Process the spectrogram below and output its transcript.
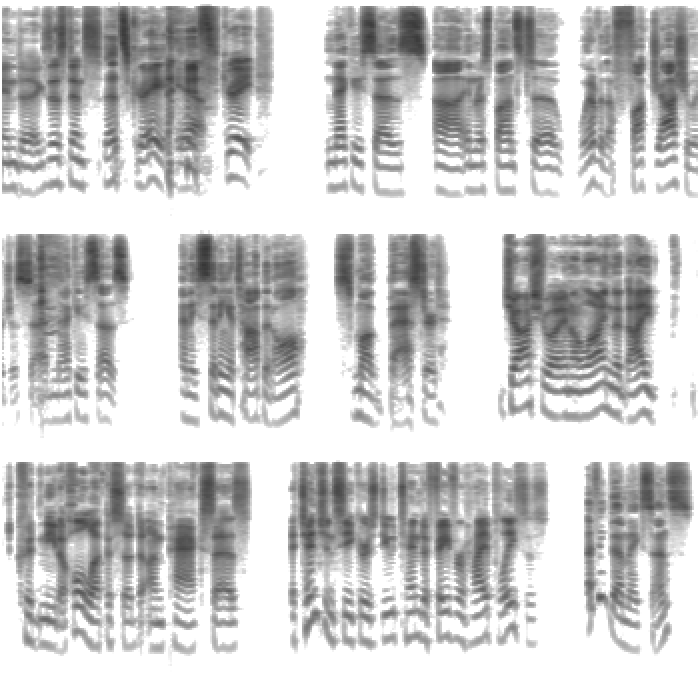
into existence. That's great. Yeah. it's great. Neku says, uh, in response to whatever the fuck Joshua just said, Neku says, and he's sitting atop it all? Smug bastard. Joshua, in a line that I could need a whole episode to unpack, says, Attention seekers do tend to favor high places. I think that makes sense.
